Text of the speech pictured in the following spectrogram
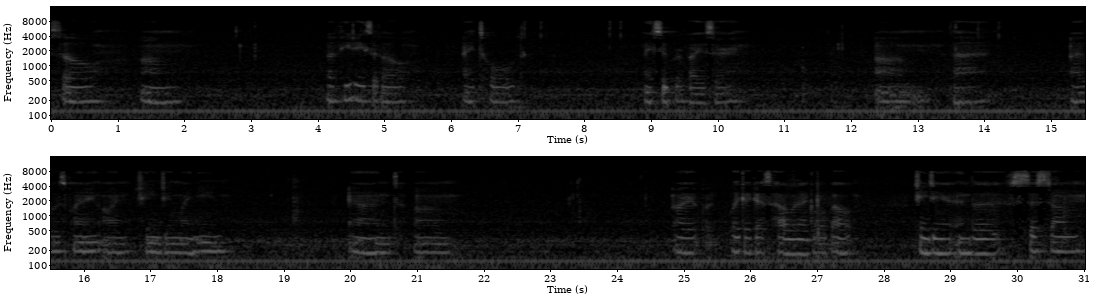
So, um, a few days ago, I told my supervisor um, that I was planning on changing my name. And um, I, like, I guess, how would I go about changing it in the system?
